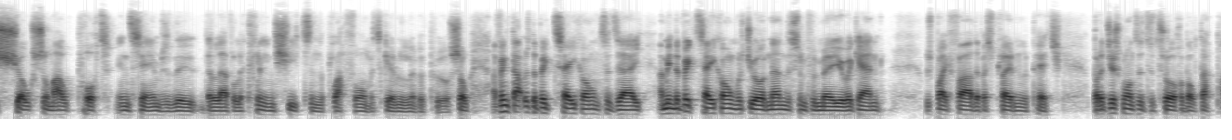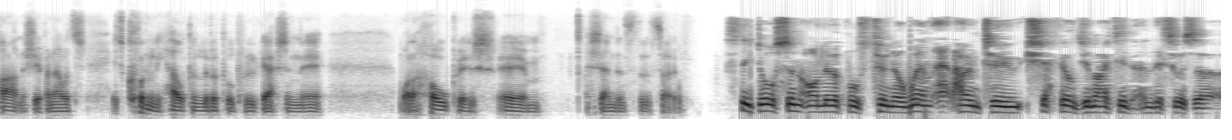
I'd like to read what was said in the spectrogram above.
show some output in terms of the, the level of clean sheets and the platform it's given Liverpool. So I think that was the big take home today. I mean, the big take home was Jordan Henderson for me, who again was by far the best player on the pitch. But I just wanted to talk about that partnership and how it's it's currently helping Liverpool progress in there. What I hope is um, ascendance to the title. Steve Dawson on Liverpool's 2 0 win at home to Sheffield United, and this was a,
